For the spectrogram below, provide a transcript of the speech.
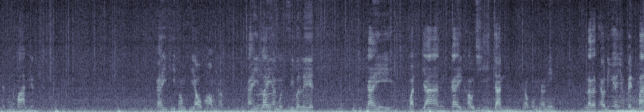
เฮ็ดหมู่บ้านกันใกล้ที่ท่องเที่ยวพร้อมครับ ใกล้ไร่องุ่นซิเบเลสใกล้วัดยานใกล้เขาชี้จันทร์ครับผมแถวนี้ แล้วก็แถวนี้ไงยังเป็นปลา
